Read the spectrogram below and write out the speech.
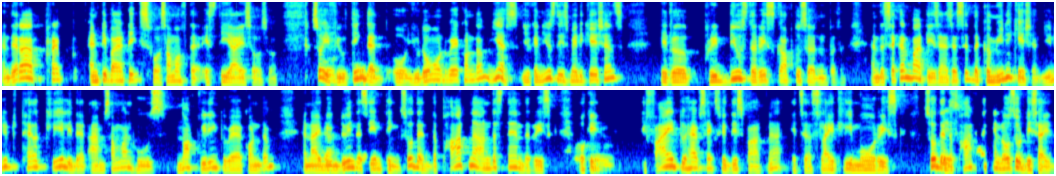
and there are prep antibiotics for some of the stis also. So if you think that oh you don't want to wear condom yes you can use these medications it will reduce the risk up to certain percent. And the second part is as i said the communication. You need to tell clearly that i'm someone who's not willing to wear a condom and i've Yeah. been doing the same thing so that the partner understand the risk. Okay Mm. if i to have sex with this partner it's a slightly more risk so that Risk. the partner can also decide.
